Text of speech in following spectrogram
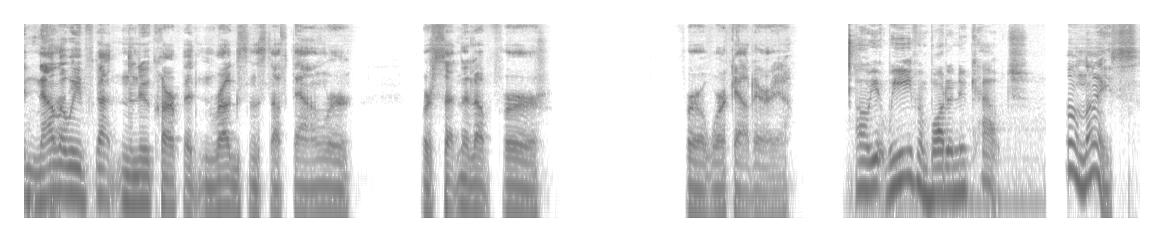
now that we've gotten the new carpet and rugs and stuff down, we're we're setting it up for for a workout area. oh yeah we even bought a new couch Oh, nice.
